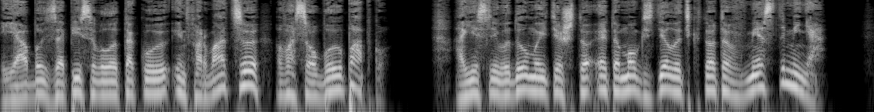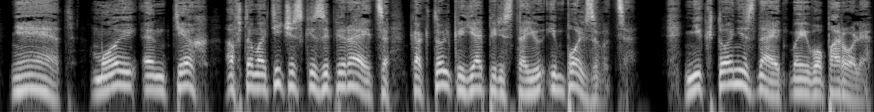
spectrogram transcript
Я бы записывала такую информацию в особую папку. А если вы думаете, что это мог сделать кто-то вместо меня? Нет, мой энтех автоматически запирается, как только я перестаю им пользоваться. Никто не знает моего пароля,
